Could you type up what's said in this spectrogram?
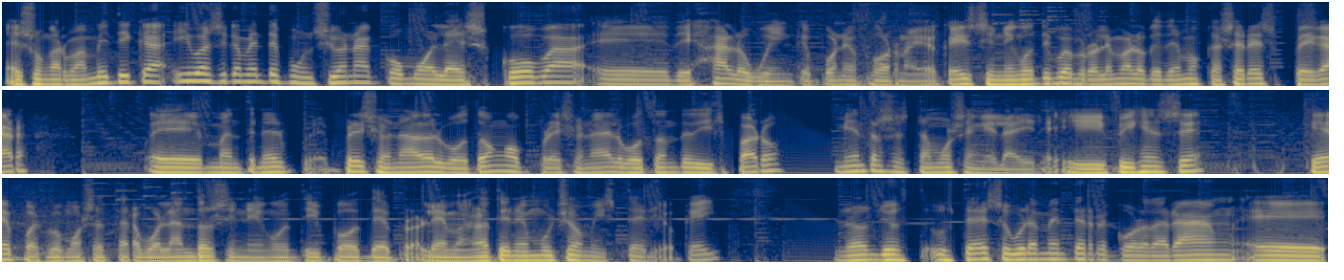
Es un arma mítica y básicamente funciona como la escoba eh, de Halloween que pone Fortnite, ¿ok? Sin ningún tipo de problema lo que tenemos que hacer es pegar, eh, mantener presionado el botón o presionar el botón de disparo mientras estamos en el aire. Y fíjense que pues vamos a estar volando sin ningún tipo de problema, no tiene mucho misterio, ¿ok? Ustedes seguramente recordarán eh,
